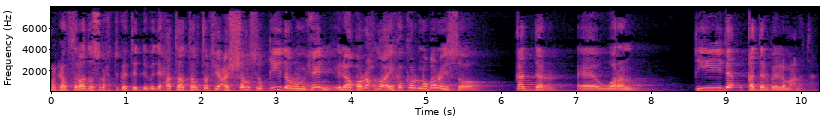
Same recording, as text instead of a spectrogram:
markaad salaadda subax tukata dabadee xataa tartafica ashamsu qiida rumxin ilaa qoraxdu ay ka kor noqonayso qadar waran. Qiida qadar bay la macno tahay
